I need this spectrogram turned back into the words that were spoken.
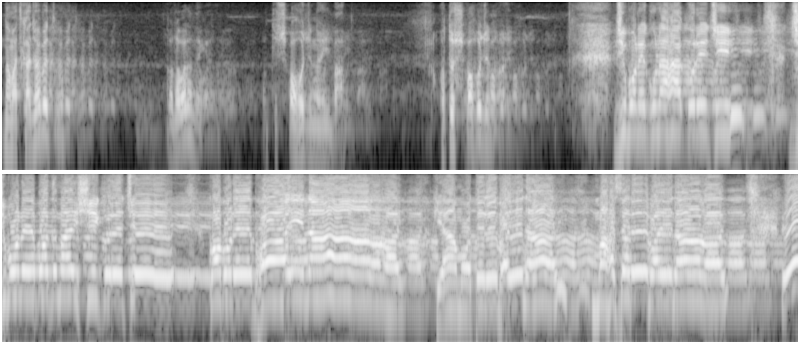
নামাজ কাজ হবে তো? কথা বলেন না অত সহজ নয় বাপ। অত সহজ নয়। জীবনে গুনাহা করেছি, জীবনে বদমাইশি করেছে, কবরে ভয় নাই, কেয়ামতের ভয় নাই মাহসারে ভয় নাই। এ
